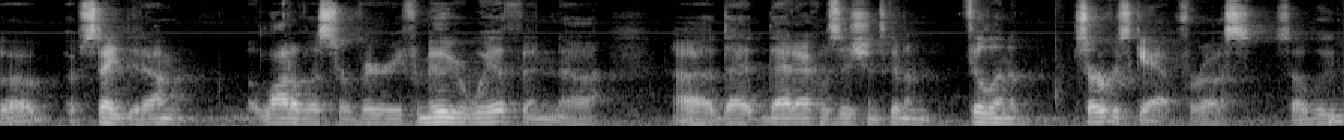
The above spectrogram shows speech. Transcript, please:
uh, a state that I'm a lot of us are very familiar with, and uh, uh, that that acquisition is going to fill in a service gap for us. So we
